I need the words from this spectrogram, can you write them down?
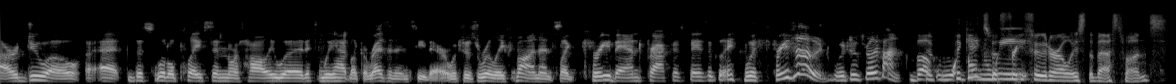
our duo at this little place in North Hollywood. We had like a residency there, which was really fun. And it's like free band practice basically with free food, which was really fun. But the, the gigs with we, free food are always the best ones.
